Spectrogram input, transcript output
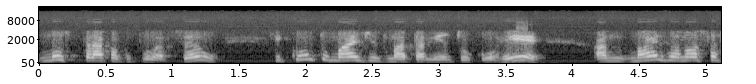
mostrar para a população que quanto mais desmatamento ocorrer, a, mais a nossa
